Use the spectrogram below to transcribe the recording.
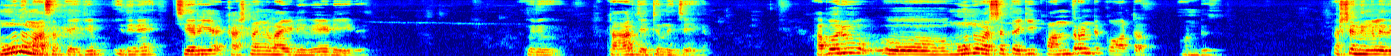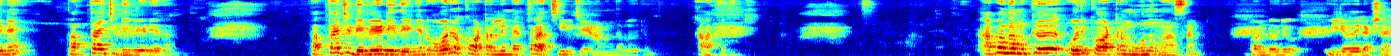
മൂന്ന് മാസത്തേക്കും ഇതിനെ ചെറിയ കഷ്ണങ്ങളായി ഡിവൈഡ് ചെയ്ത് ഒരു ടാർജറ്റ് നിശ്ചയിക്കണം അപ്പോൾ ഒരു മൂന്ന് വർഷത്തേക്ക് പന്ത്രണ്ട് ക്വാർട്ടർ ഉണ്ട്. പക്ഷെ നിങ്ങൾ ഇതിനെ പത്തായിട്ട് ഡിവൈഡ് ചെയ്താണ് പത്തായിട്ട് ഡിവൈഡ് ചെയ്ത് കഴിഞ്ഞാൽ ഓരോ ക്വാർട്ടറിലും എത്ര അച്ചീവ് ചെയ്യണം എന്നുള്ളൊരു കണക്ക് കിട്ടും. അപ്പോൾ നമുക്ക് ഒരു ക്വാർട്ടർ മൂന്ന് മാസം കൊണ്ട് ഒരു ഇരുപത് ലക്ഷം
